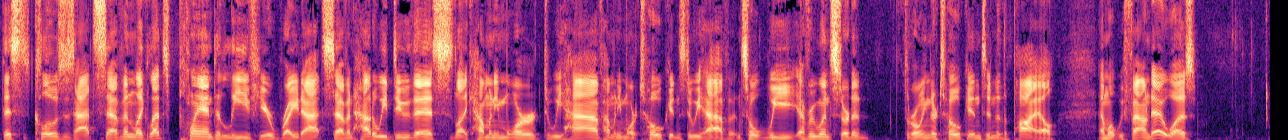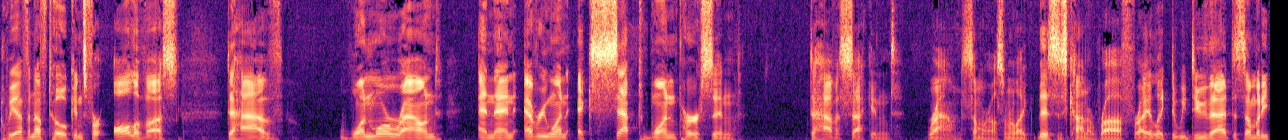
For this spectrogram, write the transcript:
this closes at seven. Like, let's plan to leave here right at seven. How do we do this? Like, how many more do we have? How many more tokens do we have?" And so we, everyone started throwing their tokens into the pile. And what we found out was we have enough tokens for all of us to have one more round, and then everyone except one person to have a second round somewhere else. And we're like, this is kind of rough, right? Like, do we do that to somebody?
